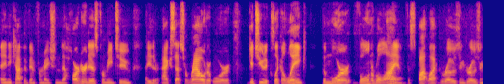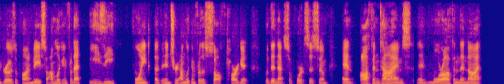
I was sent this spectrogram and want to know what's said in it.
any type of information, the harder it is for me to either access a route or get you to click a link, the more vulnerable I am. The spotlight grows and grows and grows upon me. So I'm looking for that easy point of entry. I'm looking for the soft target within that support system. And oftentimes, and more often than not,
